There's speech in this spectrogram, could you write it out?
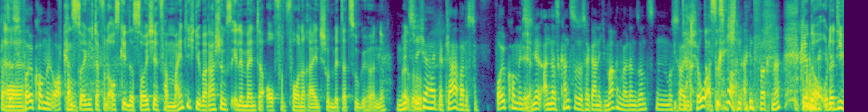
das äh, ist vollkommen in Ordnung. Kannst du eigentlich davon ausgehen, dass solche vermeintlichen Überraschungselemente auch von vornherein schon mit dazugehören, ne? Mit also, Sicherheit, na klar, war das vollkommen inszeniert. Ja. Anders kannst du das ja gar nicht machen, weil ansonsten musst du halt die Show abbrechen einfach, ne? Genau, oder die,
